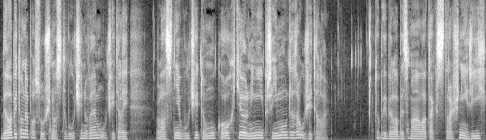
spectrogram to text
byla by to neposlušnost vůči novému učiteli, vlastně vůči tomu, koho chtěl nyní přijmout za užitele. To by byla bezmála tak strašný hřích,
